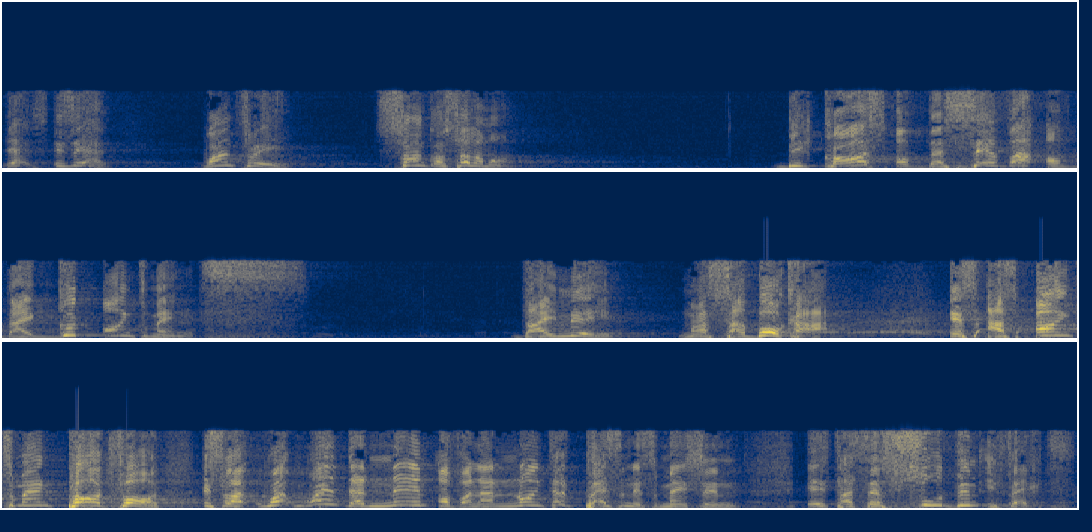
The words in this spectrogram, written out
Yes, is there? 1 3, Song of Solomon. Because of the savor of thy good ointments, thy name, Masaboka, is as ointment poured forth. It's like when, when the name of an anointed person is mentioned, it has a soothing effect.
